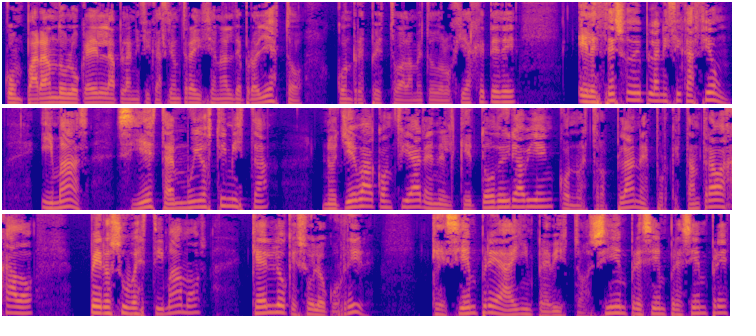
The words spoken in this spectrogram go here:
comparando lo que es la planificación tradicional de proyectos con respecto a la metodología GTD, el exceso de planificación y más si ésta es muy optimista, nos lleva a confiar en el que todo irá bien con nuestros planes porque están trabajados, pero subestimamos qué es lo que suele ocurrir que siempre hay imprevistos, siempre, siempre, siempre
